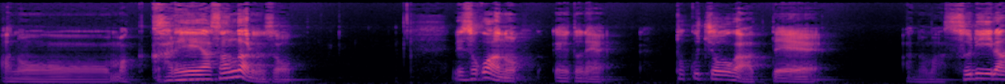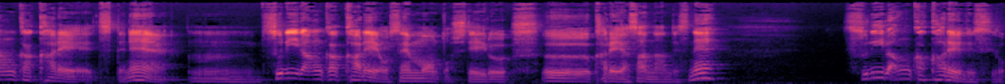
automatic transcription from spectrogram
あのー、まあ、カレー屋さんがあるんですよ。で、そこはあの、えっ、ー、とね、特徴があって、あの、まあ、スリランカカレーつってね、うん、スリランカカレーを専門としている、カレー屋さんなんですね。スリランカカレーですよ。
